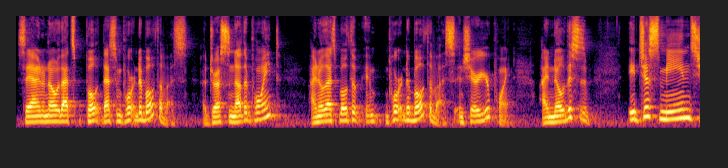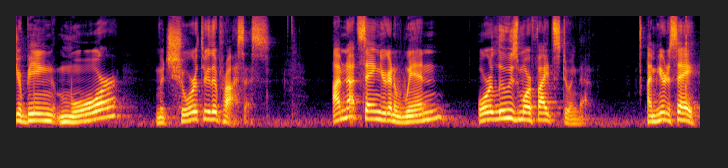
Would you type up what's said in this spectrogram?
Say, I know that's, both, that's important to both of us. Address another point. I know that's both important to both of us and share your point. I know this is it just means you're being more mature through the process. I'm not saying you're going to win or lose more fights doing that. I'm here to say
